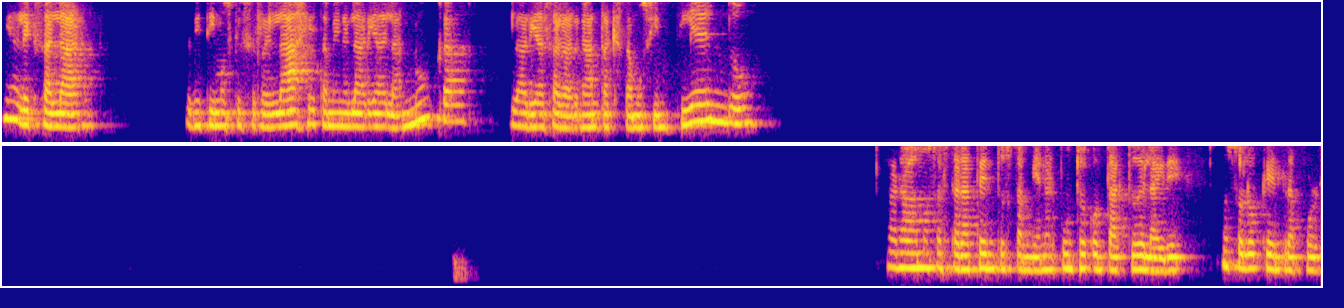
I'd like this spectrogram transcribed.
Y al exhalar, permitimos que se relaje también el área de la nuca, el área de esa garganta que estamos sintiendo. Ahora vamos a estar atentos también al punto de contacto del aire, no solo que entra por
